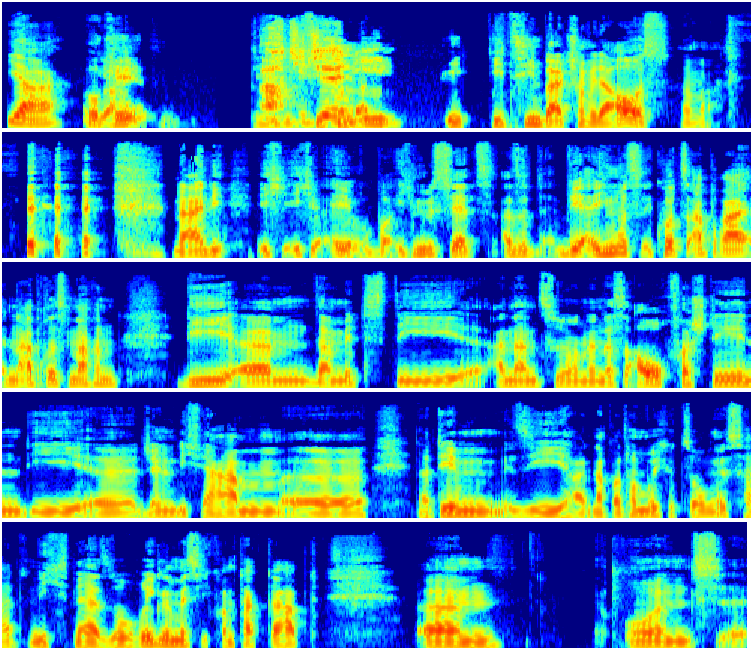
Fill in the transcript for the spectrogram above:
Ja. Okay. Ja. Ach, die Jenny die, die ziehen bald schon wieder aus. Hör mal. Nein, die, ich, ich, ich muss jetzt, also ich muss kurz einen Abriss machen, die, ähm, damit die anderen Zuhörenden das auch verstehen. Die äh, Jenny und ich, wir haben, äh, nachdem sie halt nach Bad Homburg gezogen ist, halt nicht mehr so regelmäßig Kontakt gehabt. Ähm, und äh,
